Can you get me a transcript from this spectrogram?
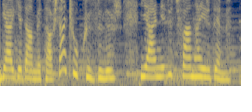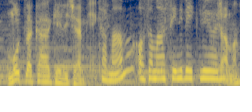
Gergedan ve Tavşan çok üzülür. Yani lütfen hayır deme. Mutlaka geleceğim yenge. Tamam, o zaman seni bekliyorum. Tamam.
